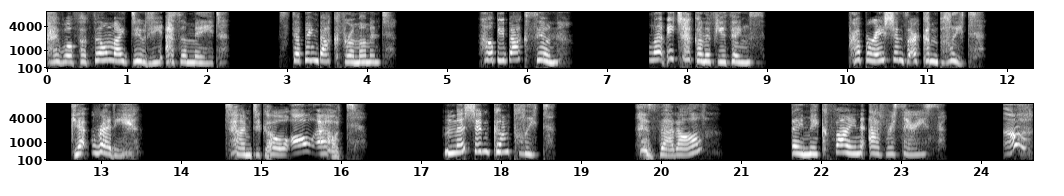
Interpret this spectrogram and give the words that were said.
I will fulfill my duty as a maid. Stepping back for a moment. I'll be back soon. Let me check on a few things. Preparations are complete. Get ready. Time to go all out. Mission complete. Is that all? They make fine adversaries. Ugh.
